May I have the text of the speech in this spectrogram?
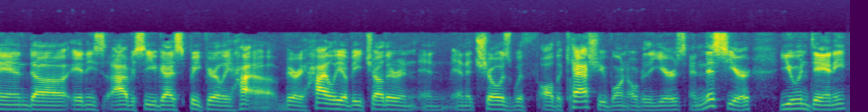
and uh, and he's obviously you guys speak very high, uh, very highly of each other, and, and and it shows with all the cash you've won over the years. And this year, you and Danny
